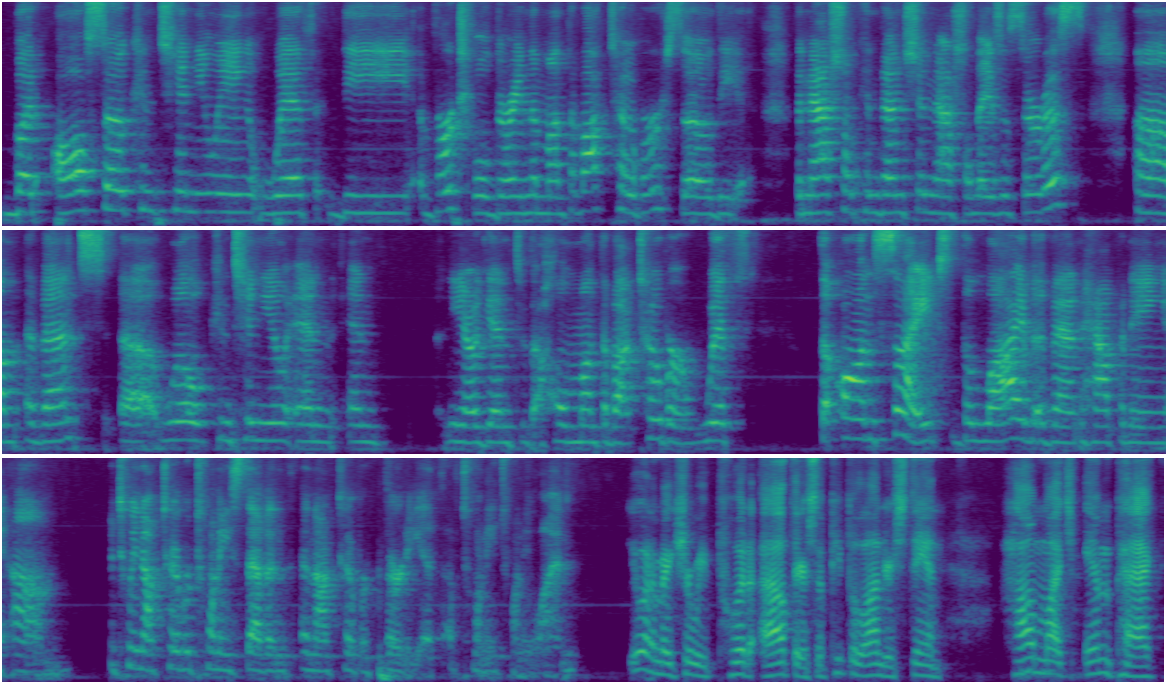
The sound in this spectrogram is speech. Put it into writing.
but also continuing with the virtual during the month of October. So the, the National Convention, National Days of Service um, event uh, will continue and, and, you know, again, through the whole month of October with the on-site, the live event happening um, between October 27th and October 30th of 2021. You want to make sure we put out there so people understand how much impact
